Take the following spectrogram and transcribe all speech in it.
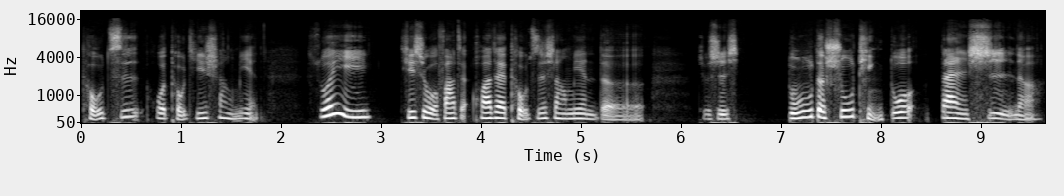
投资或投机上面，所以其实我花在花在投资上面的，就是读的书挺多，但是呢，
